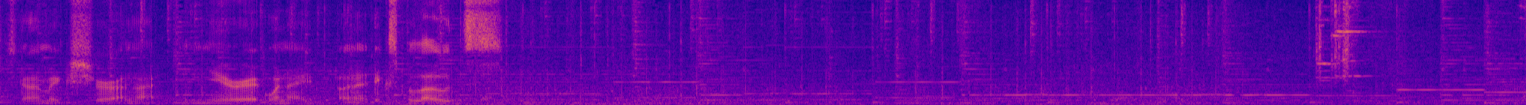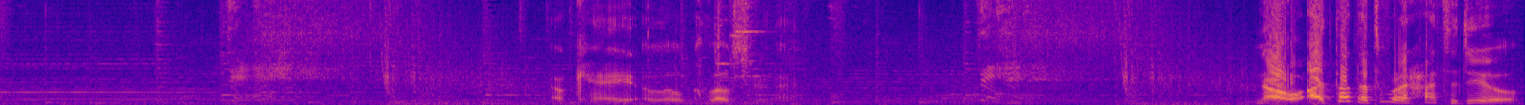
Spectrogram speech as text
Just gotta make sure I'm not near it when, I, when it explodes. Okay, a little closer then. No, I thought that's what I had to do.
